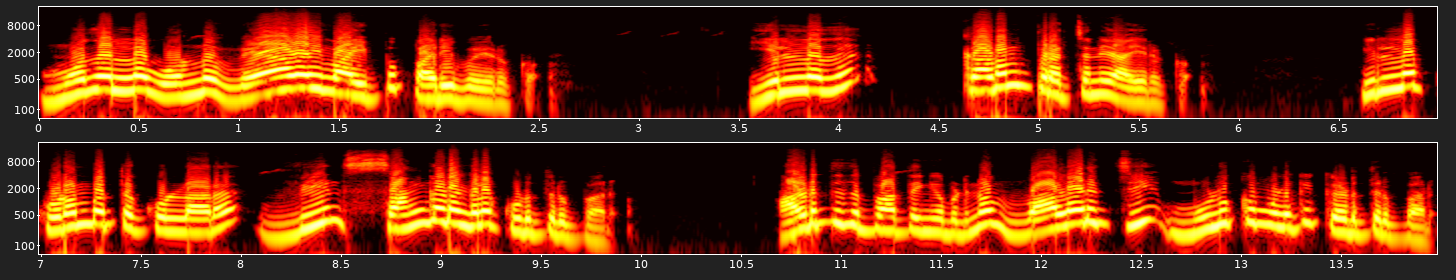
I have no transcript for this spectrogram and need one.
முதல்ல ஒன்று வேலை வாய்ப்பு பறி போயிருக்கும். இல்லது கடன் பிரச்சனை ஆயிருக்கும் இல்லை குடும்பத்துக்குள்ளார வீண் சங்கடங்களை கொடுத்துருப்பாரு. அடுத்தது பார்த்தீங்க அப்படின்னா வளர்ச்சி முழுக்க முழுக்க கெடுத்திருப்பார்.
